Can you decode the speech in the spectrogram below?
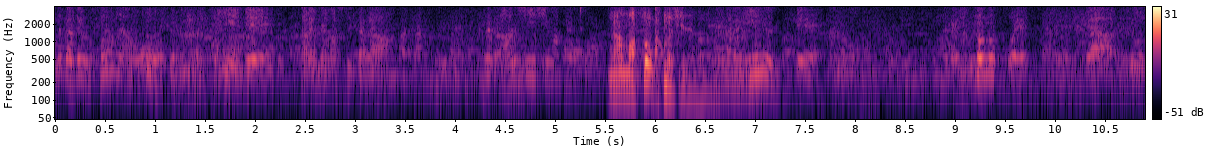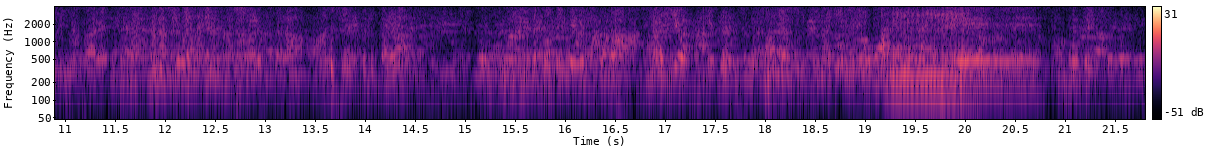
なんかでもそんなんを家で垂れ流してたらなんか安心しませんあまあそうかもしれない本当に。犬ってあのなんか人の声が常時流れ話し声みたいなのが流れてたら安心するから外出てる人がラジオかけたりとかするらしいんですよ。それと一緒で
